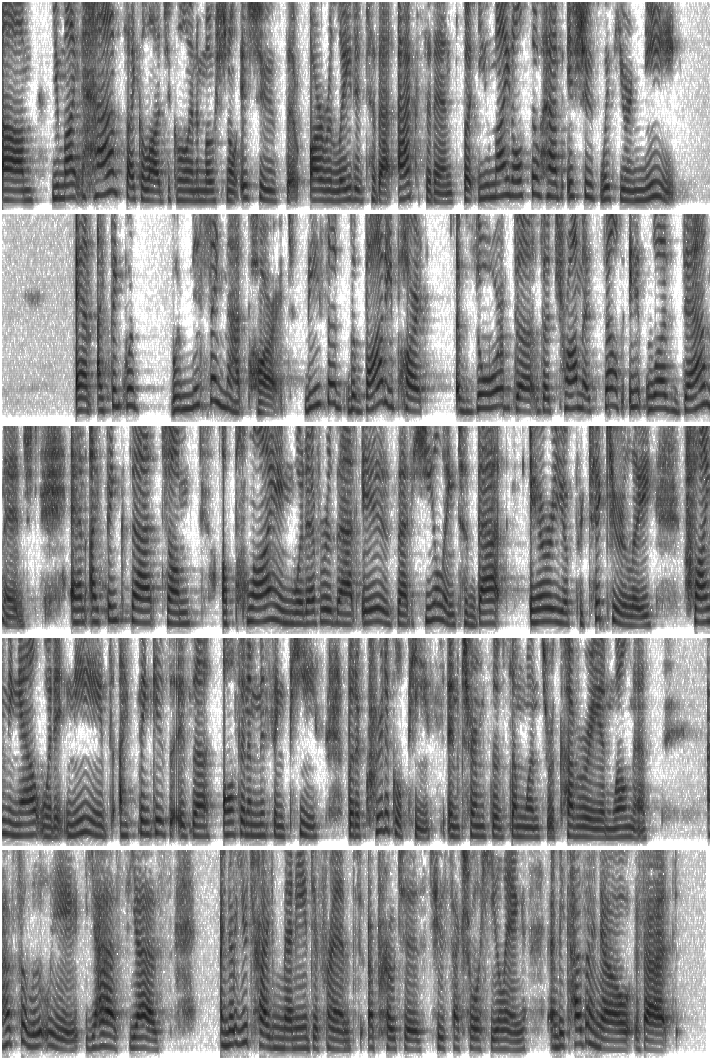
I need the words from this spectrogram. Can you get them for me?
um, you might have psychological and emotional issues that are related to that accident, but you might also have issues with your knee. And I think we're we're missing that part. These are the body part absorbed the the trauma itself. It was damaged, and I think that um, applying whatever that is, that healing to that area particularly finding out what it needs i think is is a often a missing piece but a critical piece in terms of someone's recovery and wellness absolutely yes yes I know you tried many different approaches to sexual healing. And because I know that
